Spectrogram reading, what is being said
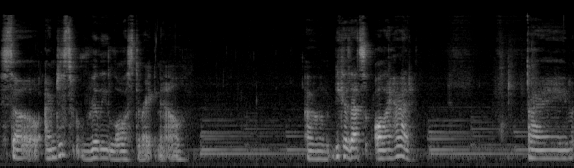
So I'm just really lost right now um, because that's all I had. I'm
